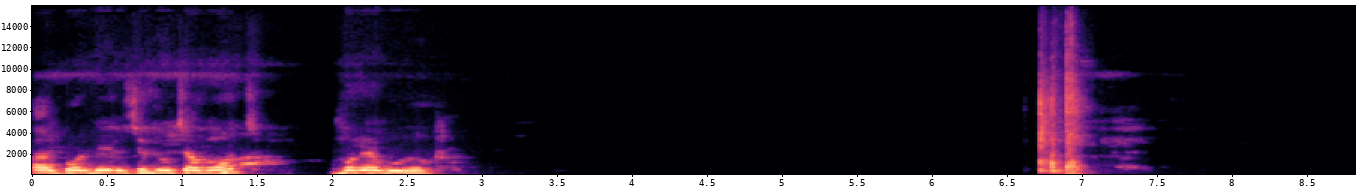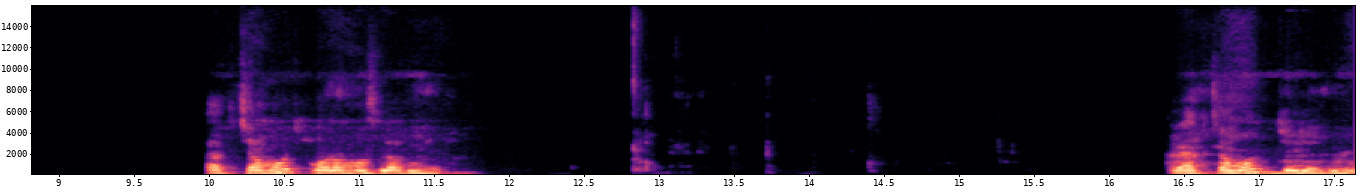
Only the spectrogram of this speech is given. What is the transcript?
তারপর দিয়ে দিচ্ছি দু চামচ ধনে গুঁড়ো। এক চামচ গরম মশলা গুঁড়ো। আর এক চামচ জিরে গুঁড়ো।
